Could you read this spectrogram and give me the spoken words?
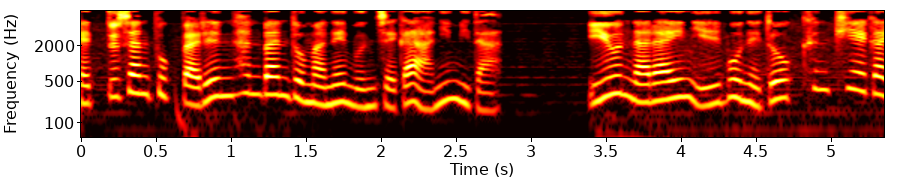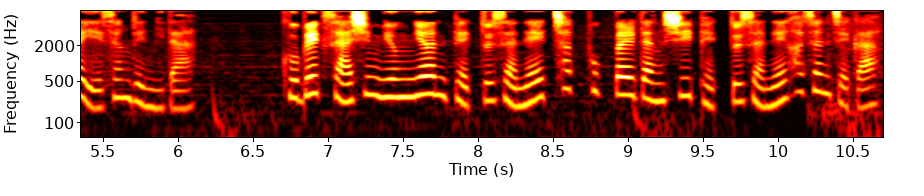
백두산 폭발은 한반도만의 문제가 아닙니다. 이웃 나라인 일본에도 큰 피해가 예상됩니다. 946년 백두산의 첫 폭발 당시 백두산의 화산재가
